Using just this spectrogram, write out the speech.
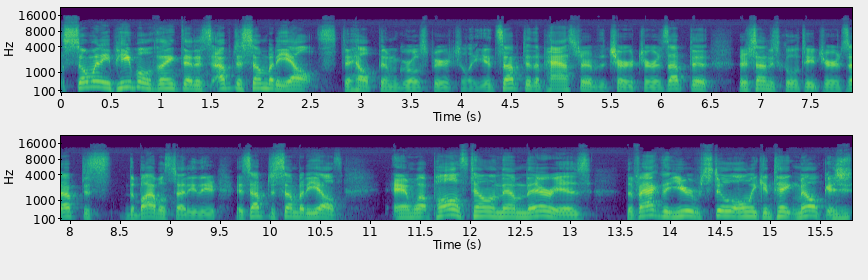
so many people think that it's up to somebody else to help them grow spiritually. It's up to the pastor of the church, or it's up to their Sunday school teacher. It's up to the Bible study leader. It's up to somebody else. And what Paul's telling them there is. The fact that you still only can take milk is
